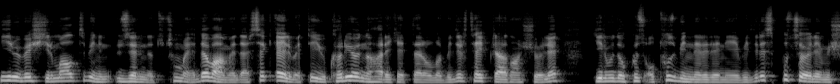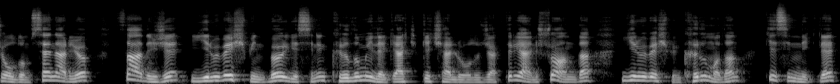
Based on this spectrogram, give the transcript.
25-26 binin üzerinde tutunmaya devam edersek elbette yukarı yönlü hareketler olabilir. Tekrardan şöyle 29-30 binleri deneyebiliriz. Bu söylemiş olduğum senaryo sadece 25 bin bölgesinin kırılımı ile geçerli olacaktır. Yani şu anda 25 bin kırılmadan kesinlikle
